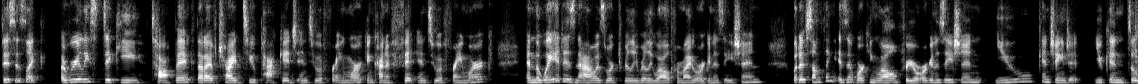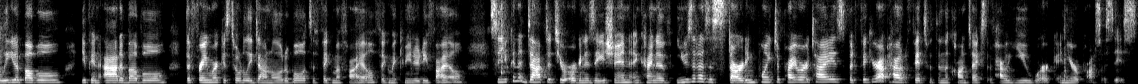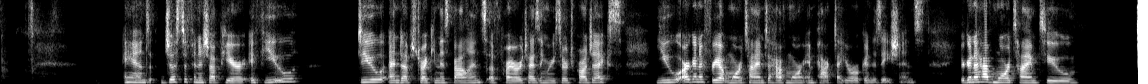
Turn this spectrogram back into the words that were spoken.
This is like a really sticky topic that I've tried to package into a framework and kind of fit into a framework. And the way it is now has worked really, really well for my organization. But if something isn't working well for your organization, you can change it. You can delete a bubble, you can add a bubble. The framework is totally downloadable. It's a Figma file, Figma community file. So you can adapt it to your organization and kind of use it as a starting point to prioritize, but figure out how it fits within the context of how you work and your processes. And just to finish up here, if you do end up striking this balance of prioritizing research projects, you are going to free up more time to have more impact at your organizations. You're going to have more time to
